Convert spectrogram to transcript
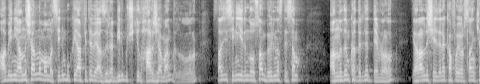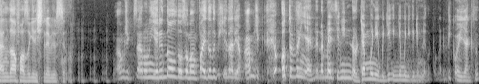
Abi beni yanlış anlama ama senin bu kıyafete veya zırha bir buçuk yıl harcaman sadece senin yerinde olsam böyle nasıl desem anladığım kadarıyla devralıp yararlı şeylere kafa yorsan kendini daha fazla geliştirebilirsin. Amcık sen onun yerinde oldu o zaman faydalı bir şeyler yap. Amcık oturduğun yerde ben senin olacağım bunu. Bir koyacaksın.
